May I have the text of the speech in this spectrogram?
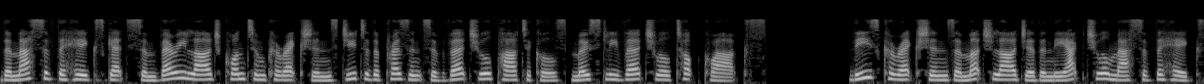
the mass of the Higgs gets some very large quantum corrections due to the presence of virtual particles mostly virtual top quarks. These corrections are much larger than the actual mass of the Higgs.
